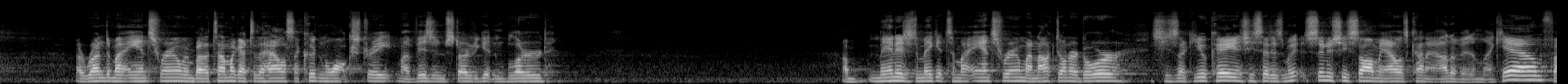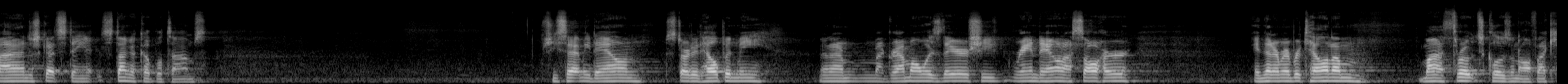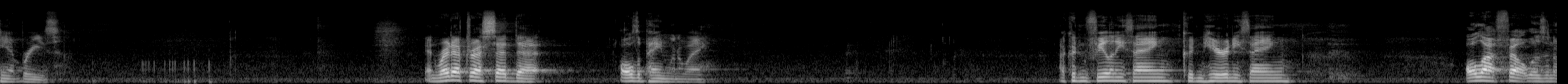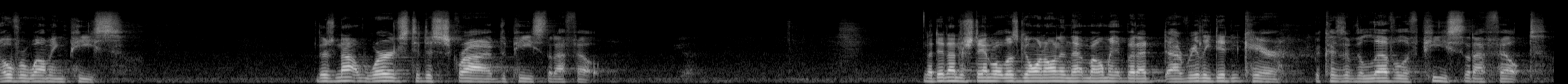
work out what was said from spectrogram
I run to my aunt's room, and by the time I got to the house, I couldn't walk straight. My vision started getting blurred. I managed to make it to my aunt's room. I knocked on her door. She's like, You okay? And she said, As soon as she saw me, I was kind of out of it. I'm like, Yeah, I'm fine. Just got sting, stung a couple times. She sat me down, started helping me. And I, my grandma was there. She ran down. I saw her. And then I remember telling them, my throat's closing off. I can't breathe. And right after I said that, all the pain went away. I couldn't feel anything, couldn't hear anything. All I felt was an overwhelming peace. There's not words to describe the peace that I felt. I didn't understand what was going on in that moment, but I, I really didn't care because of the level of peace that I felt.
